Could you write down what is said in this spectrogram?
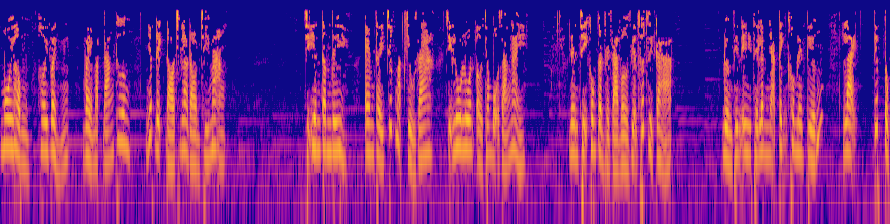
môi hồng, hơi vểnh, vẻ mặt đáng thương, nhất định đó chính là đòn chí mạng. Chị yên tâm đi, em thấy trước mặt kiểu ra, chị luôn luôn ở trong bộ dáng này. Nên chị không cần phải giả vờ diễn xuất gì cả. Đường Thiên Y thấy Lâm Nhã Tịnh không lên tiếng, lại tiếp tục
